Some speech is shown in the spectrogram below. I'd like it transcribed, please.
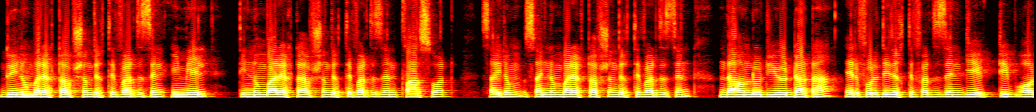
দুই নম্বরে একটা অপশন দেখতে পারতেছেন ইমেল তিন নম্বর একটা অপশন দেখতে পারতেছেন পাসওয়ার্ড সাইড সাইন নম্বর একটা অপশন দেখতে পারতেছেন ডাউনলোড ইউর ডাটা এরপরে দিয়ে দেখতে পারতেছেন ডিএক্টিভ অর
